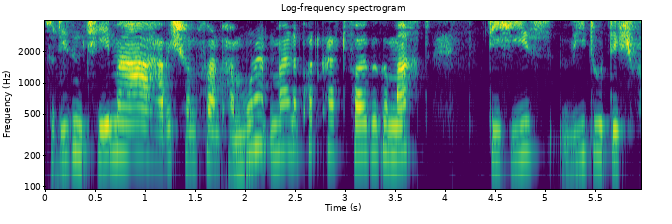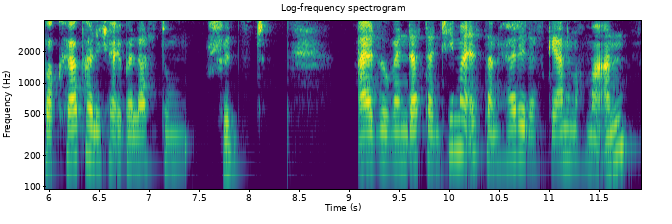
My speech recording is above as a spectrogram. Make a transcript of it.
Zu diesem Thema habe ich schon vor ein paar Monaten mal eine Podcast-Folge gemacht, die hieß, wie du dich vor körperlicher Überlastung schützt. Also, wenn das dein Thema ist, dann hör dir das gerne nochmal an.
